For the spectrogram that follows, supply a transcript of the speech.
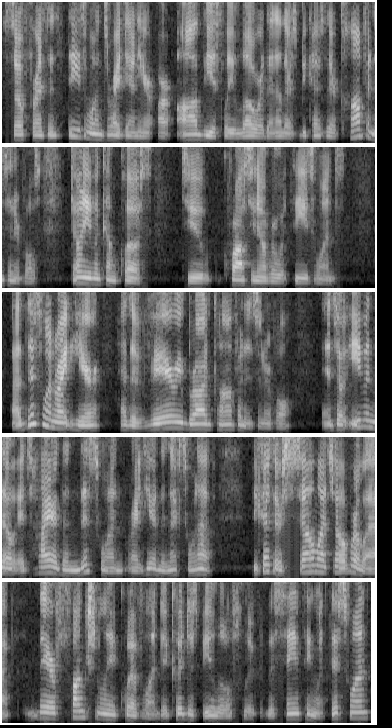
So for instance, these ones right down here are obviously lower than others because their confidence intervals don't even come close to crossing over with these ones. Uh, this one right here has a very broad confidence interval. And so even though it's higher than this one right here, the next one up, because there's so much overlap, they're functionally equivalent. It could just be a little fluke. The same thing with this one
